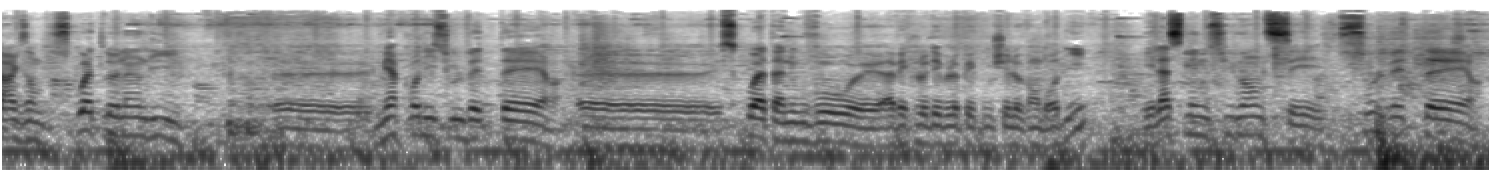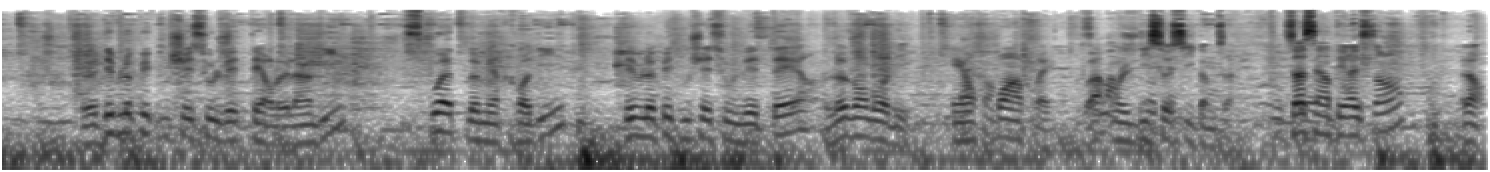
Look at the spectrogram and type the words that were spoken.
par exemple squat le lundi, euh, mercredi soulevé de terre, squat à nouveau avec le développé couché le vendredi. Et la semaine suivante c'est soulevé de terre, développé couché soulevé de terre le lundi, squat le mercredi, développé couché soulevé de terre le vendredi. Et on reprend après. on le dissocie comme ça. Ça, c'est intéressant. Alors,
